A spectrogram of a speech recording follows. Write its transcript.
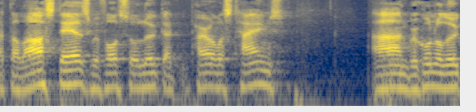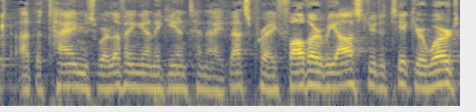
at the last days. We've also looked at perilous times. And we're going to look at the times we're living in again tonight. Let's pray. Father, we ask you to take your word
